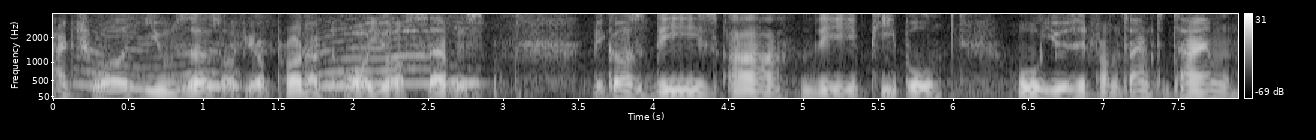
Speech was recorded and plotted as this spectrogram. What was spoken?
actual users of your product or your service. Because these are the people who use it from time to time,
